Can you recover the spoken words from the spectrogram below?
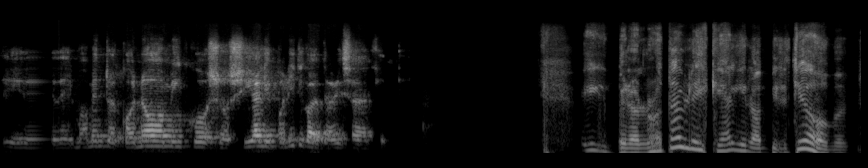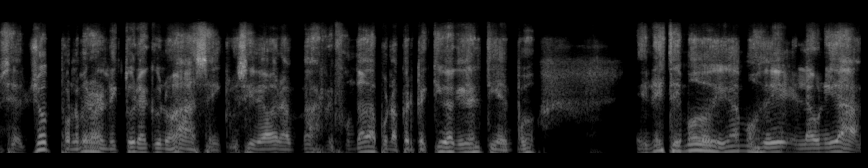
eh, del momento económico, social y político que atraviesa Argentina. pero lo notable es que alguien lo advirtió. O sea, yo, por lo menos la lectura que uno hace, inclusive ahora más refundada por la perspectiva que da el tiempo, en este modo, digamos, de la unidad,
